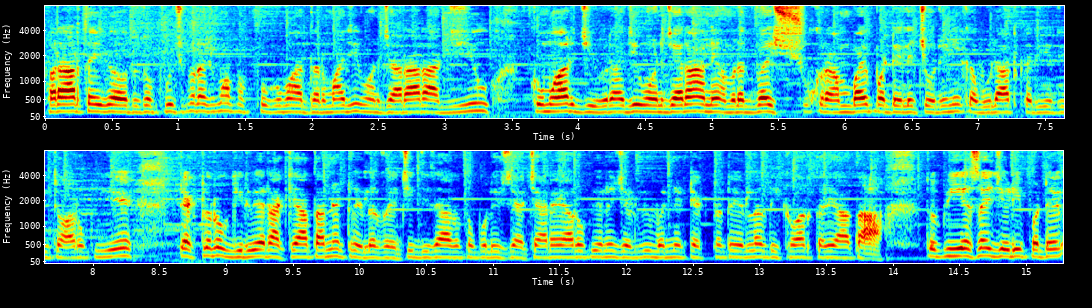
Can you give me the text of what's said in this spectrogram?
ફરાર થઈ ગયો હતો તો પૂછપરછમાં પપ્પુકુમાર ધર્માજી વણજારા રાજીવ કુમાર, જીવરાજી વણજારા અને અમૃતભાઈ શુકરામભાઈ પટેલે ચોરીની કબૂલાત કરી હતી તો આરોપીએ ટ્રેક્ટરો ગીરવે રાખ્યા હતા અને ટ્રેલર વેચી દીધા હતા તો પોલીસે ચારે આરોપીઓને ઝડપી બંને ટ્રેક્ટર ટ્રેલર રિકવર કર્યા હતા. તો PSI JD Patel,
